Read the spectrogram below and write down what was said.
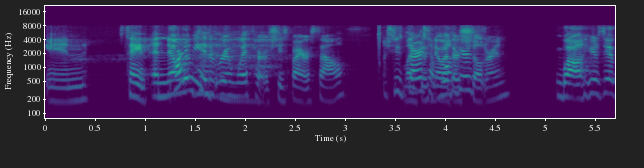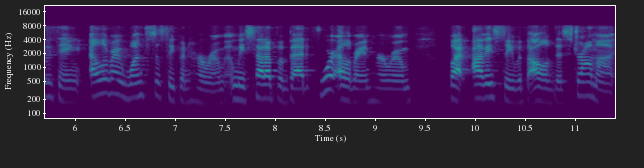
insane. And no Part one's in the room with her. She's by herself. She's like by herself. no Well, other children. Well, here's the other thing. Ella Ray wants to sleep in her room, and we set up a bed for Ella Ray in her room. But obviously, with all of this drama,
